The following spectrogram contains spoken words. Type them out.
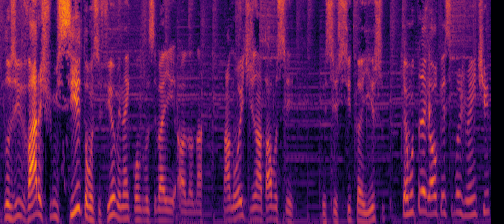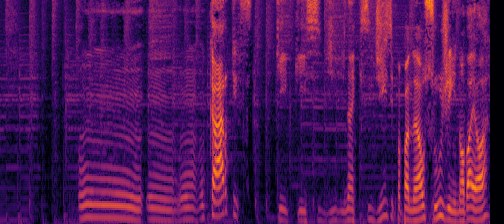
Inclusive, vários filmes citam esse filme, né? Quando você vai na, na noite de Natal, você, você cita isso. Que é muito legal, que é simplesmente um, um, um, um cara que, que, que, se, né, que se diz Papai Noel surge em Nova York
